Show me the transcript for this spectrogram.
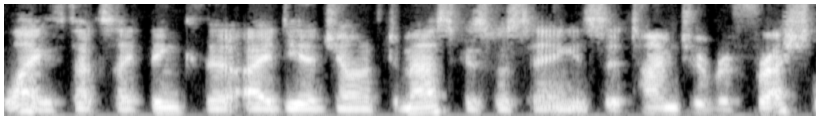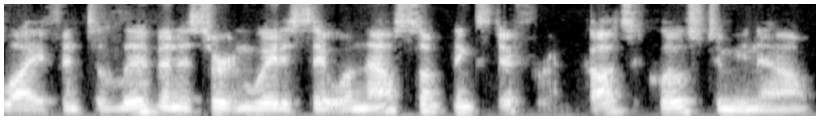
life. That's, I think, the idea John of Damascus was saying is it time to refresh life and to live in a certain way to say, well, now something's different. God's close to me now.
